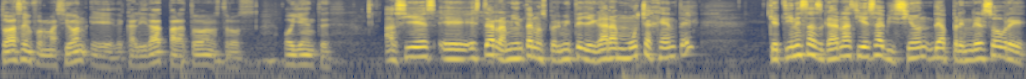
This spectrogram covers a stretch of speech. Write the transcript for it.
toda esa información eh, de calidad para todos nuestros oyentes. Así es, eh, esta herramienta nos permite llegar a mucha gente que tiene esas ganas y esa visión de aprender sobre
